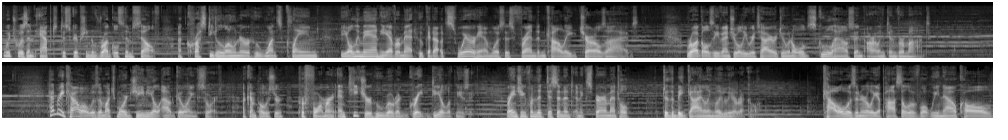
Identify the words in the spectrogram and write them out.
which was an apt description of Ruggles himself, a crusty loner who once claimed the only man he ever met who could outswear him was his friend and colleague Charles Ives. Ruggles eventually retired to an old schoolhouse in Arlington, Vermont. Henry Cowell was a much more genial, outgoing sort, a composer, performer, and teacher who wrote a great deal of music, ranging from the dissonant and experimental to the beguilingly lyrical. Cowell was an early apostle of what we now call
